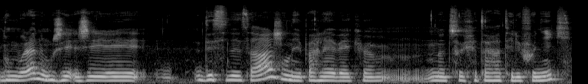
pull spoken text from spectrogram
donc voilà, donc j'ai décidé ça, j'en ai parlé avec euh, notre secrétaire téléphonique.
